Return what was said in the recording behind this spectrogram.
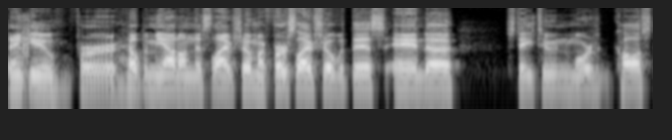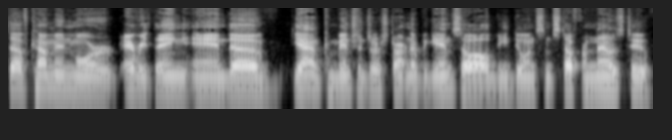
thank you for helping me out on this live show, my first live show with this. And uh, stay tuned, more CaW stuff coming, more everything. And uh, yeah, conventions are starting up again, so I'll be doing some stuff from those too.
